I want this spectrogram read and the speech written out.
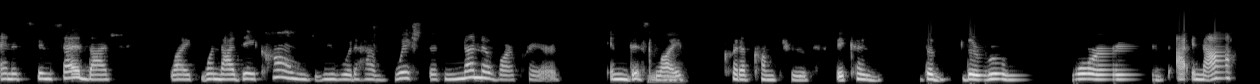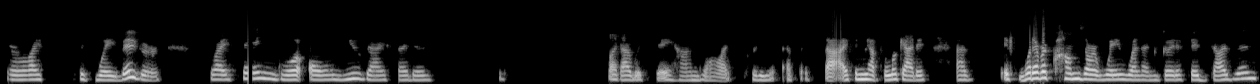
And it's been said that, like, when that day comes, we would have wished that none of our prayers in this Mhm. life could have come true because the the reward in afterlife is way bigger. So I think what all you guys said is just like I would say hands on like pretty epic. That I think we have to look at it as if whatever comes our way, well and good. If it doesn't,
